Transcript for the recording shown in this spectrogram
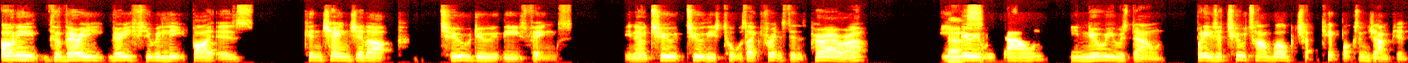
only the very very few elite fighters can change it up to do these things. You know, to to these tools. Like for instance, Pereira, he yes. knew he was down. He knew he was down, but he was a two-time world ch- kickboxing champion.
